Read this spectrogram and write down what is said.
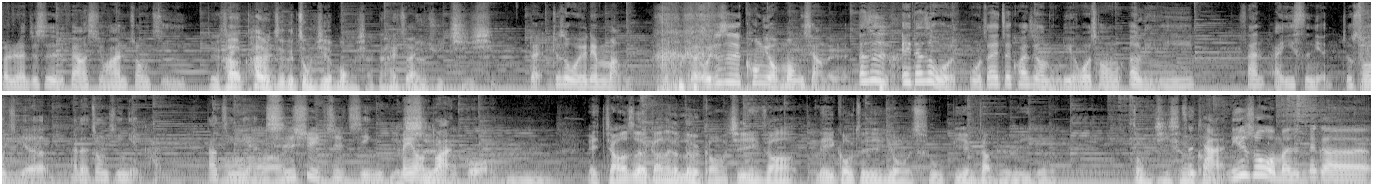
本人就是非常喜欢重机，对他他有这个重机的梦想，但还没有去执行。对，就是我有点忙，对我就是空有梦想的人，但是哎，但是我我在这块是有努力，我从二零一。三台一四年就收集了他的重机年刊，到今年持续至今没有断过。嗯，哎，讲到这个，刚刚那个乐高，其实你知道，LEGO 最近又有出 BMW 的一个重机车真假？你是说我们那个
